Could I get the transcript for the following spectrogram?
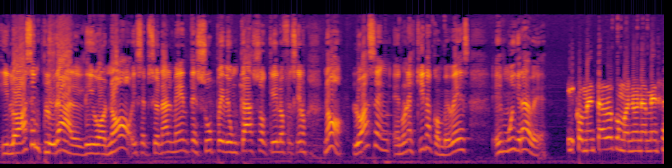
y lo hacen plural, digo, no excepcionalmente supe de un caso que le ofrecieron. No, lo hacen en una esquina con bebés, es muy grave. y comentado como en una mesa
